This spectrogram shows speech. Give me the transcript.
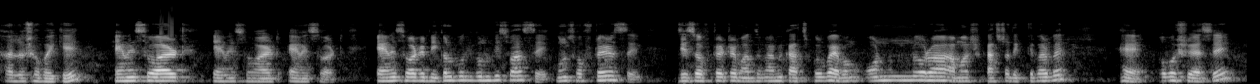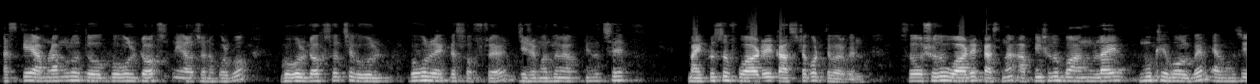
হ্যালো সবাইকে। MS Word MS Word MS Word MS ওয়ার্ডের বিকল্প কি কোনো কিছু আছে? কোনো সফটওয়্যার আছে? যে সফটওয়্যারটার মাধ্যমে আমি কাজ করব এবং অন্যরা আমার কাজটা দেখতে পারবে? হ্যাঁ অবশ্যই আছে। আজকে আমরা মূলত গুগল ডক্স নিয়ে আলোচনা করব। গুগল ডক্স হচ্ছে গুগল গুগলের একটা সফটওয়্যার যেটার মাধ্যমে আপনি হচ্ছে মাইক্রোসফট ওয়ার্ডের কাজটা করতে পারবেন। সো শুধু ওয়ার্ডের কাজ না, আপনি শুধু বাংলায় মুখে বলবেন এবং হচ্ছে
